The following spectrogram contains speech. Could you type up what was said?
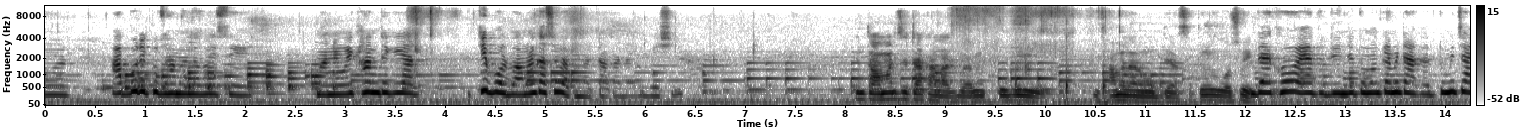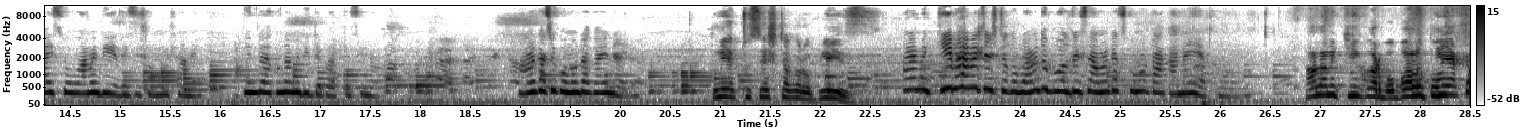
আমার আব্বুর একটু ঝামেলা হয়েছে। মানে ওইখান থেকে আর কি বলব আমার কাছেও এখন আর টাকা নাই বেশি। কিন্তু আমার যে টাকা লাগবে আমি খুবই ঝামেলার মধ্যে আছি। তুমি বোঝোই দেখো এতদিন যে তোমাকে আমি টাকা তুমি চাইছো আমি দিয়ে দিয়েছি সমস্যা নেই। কিন্তু এখন আমি দিতে পারতেছি না। আমার কাছে কোনো টাকাই নাই। তুমি একটু চেষ্টা করো প্লিজ আমি কীভাবে চেষ্টা করব? আমি তো বলতেছি আমার কাছে কোনো টাকা নেই এখন। তাহলে আমি কি করব? বলো তুমি একটা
